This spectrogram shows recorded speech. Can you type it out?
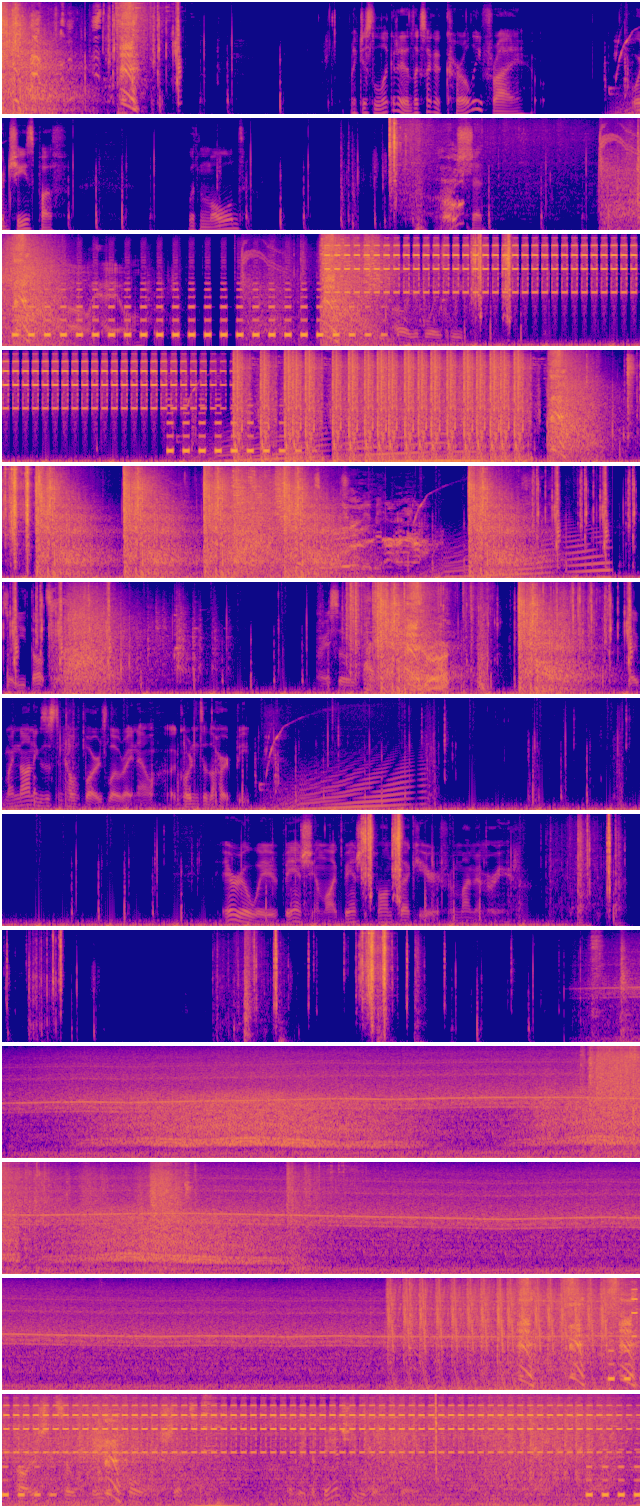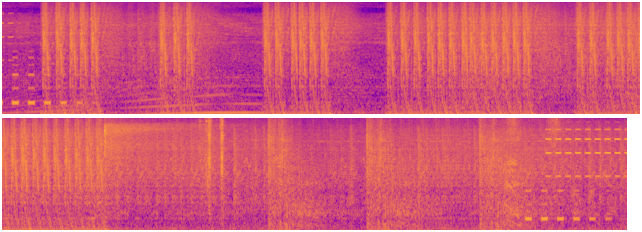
Like, just look at it. It looks like a curly fry. Or cheese puff. With mold. Oh, shit. Oh, hell. Oh, this shit's so big. Holy shit. Okay, the Banshee will get killed. Oh,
